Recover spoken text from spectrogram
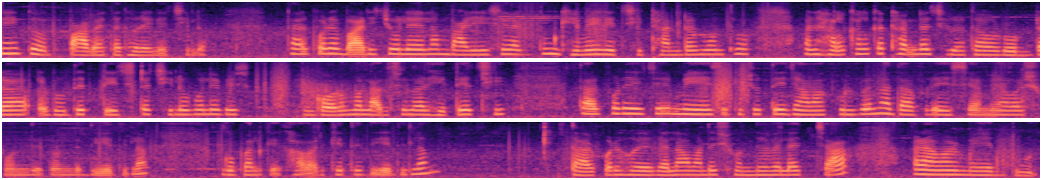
নেই তো, পা ব্যথা ধরে গেছিল। তারপরে বাড়ি চলে এলাম, বাড়ি এসে একদম ঘেমে গেছি। ঠান্ডার মধ্যে মানে হালকা হালকা ঠান্ডা ছিল, তাও রোদটা, রোদের তেজটা ছিল বলে বেশ গরমও লাগছিল আর হেঁটেছি। তারপরে এই যে মেয়ে এসে কিছুতেই জামা খুলবে না, তারপরে এসে আমি আবার সন্ধে টন্ধে দিয়ে দিলাম। গোপালকে খাবার খেতে দিয়ে দিলাম। তারপরে হয়ে গেল আমাদের সন্ধেবেলায় চা আর আমার মেয়ের দুধ।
